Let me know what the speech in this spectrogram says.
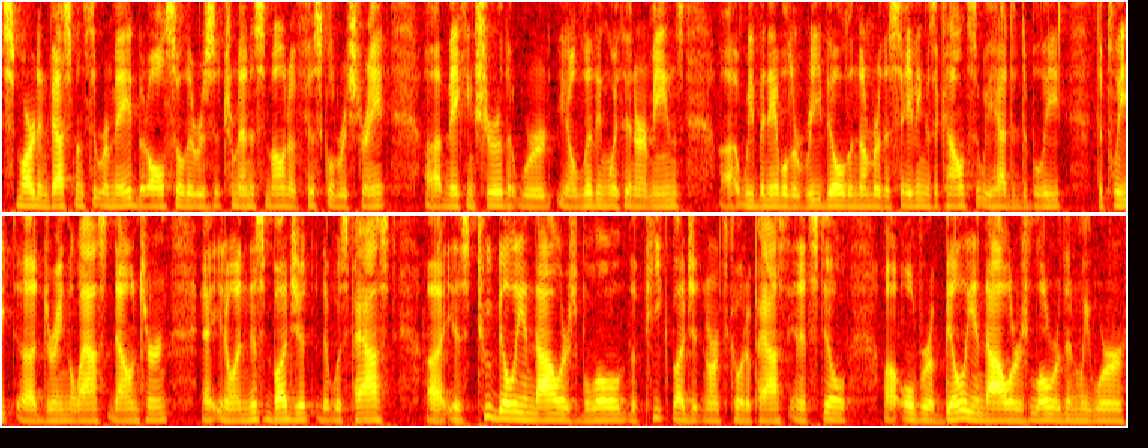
smart investments that were made, but also there was a tremendous amount of fiscal restraint, uh, making sure that we're you know living within our means. Uh, we've been able to rebuild a number of the savings accounts that we had to deplete deplete uh, during the last downturn. Uh, you know, and this budget that was passed uh, is two billion dollars below the peak budget North Dakota passed, and it's still uh, over a billion dollars lower than we were.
